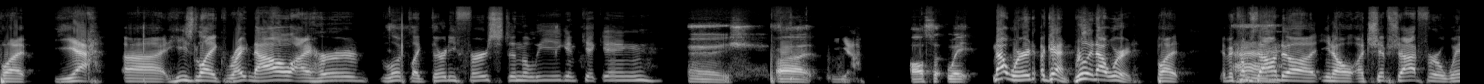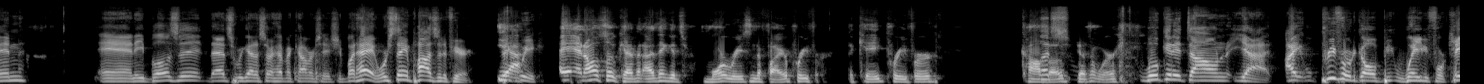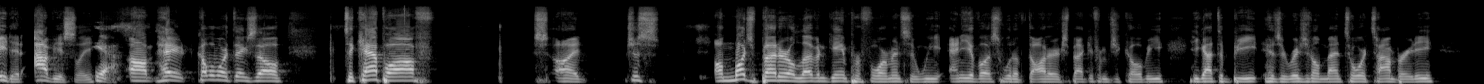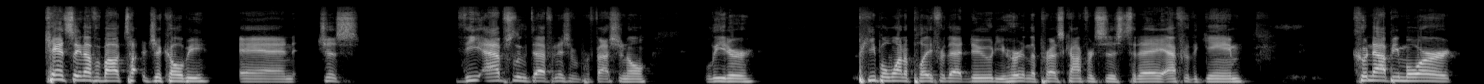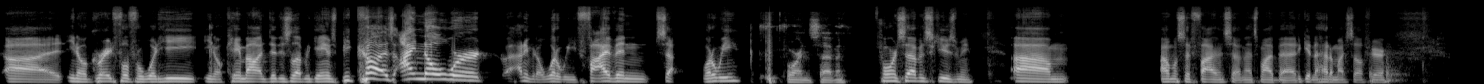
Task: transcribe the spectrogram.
But yeah, uh he's like right now I heard look like 31st in the league in kicking. uh, Yeah. also, wait. Not word Again, really not word. But if it comes Ah. down to uh, you know, a chip shot for a win and he blows it, that's we got to start having a conversation. But hey, we're staying positive here. Big Yeah, week. and also Kevin, I think it's more reason to fire Priefer. The Cade Priefer combo Let's- doesn't work. we'll get it down. Yeah, I prefer to go be way before K did, obviously. Yeah. Um, hey, a couple more things though. To cap off, uh, just a much better 11 game performance than we any of us would have thought or expected from Jacoby. He got to beat his original mentor, Tom Brady. Can't say enough about T- Jacoby and just the absolute definition of a professional leader. People want to play for that dude. You heard in the press conferences today after the game. Could not be more, uh, you know, grateful for what he, you know, came out and did these eleven games because I know we're, I don't even know what are we five and se- what are we Four and seven. four and seven? Excuse me. Um, I almost said five and seven. That's my bad. Getting ahead of myself here.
